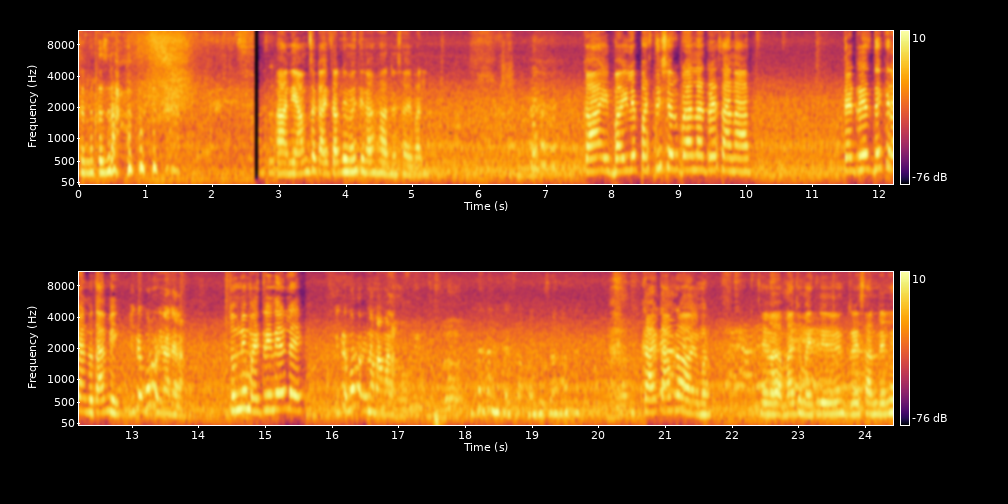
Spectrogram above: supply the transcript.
चला. तच राहा. आणि आमचं काय चालू आहे माहिती ना हारने साहेबाला. काय बाईले पस्तीसशे रुपयाला ड्रेस आणत. ते ड्रेस देखील आणूत आम्ही. इकडे त्याला. तुम्ही मैत्रिणी येले इकडे बोलवली ना मामाला? काय काम राव आहे मग? हे बघा माझ्या मैत्रिणीने ड्रेस आणलेले.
